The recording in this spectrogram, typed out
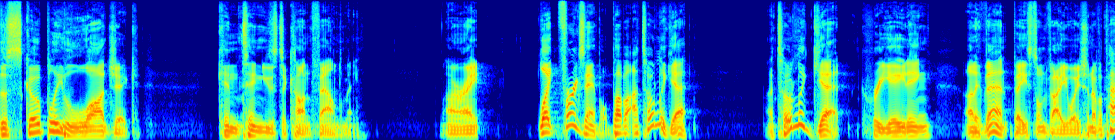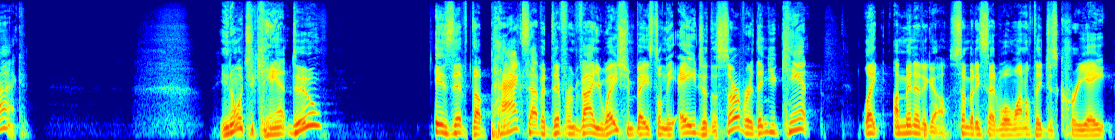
Scopely logic continues to confound me. All right. Like, for example, Bubba, I totally get, I totally get creating an event based on valuation of a pack. You know what you can't do? Is if the packs have a different valuation based on the age of the server, then you can't, like a minute ago, somebody said, well, why don't they just create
